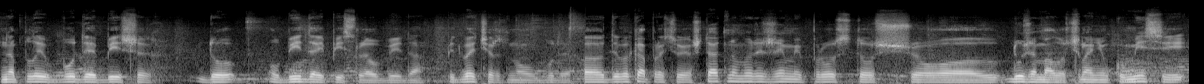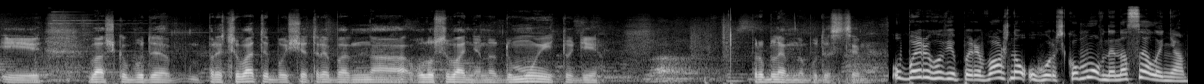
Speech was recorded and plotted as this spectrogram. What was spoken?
Наплив буде більше до обіду і після обіду. Під вечір знову буде. Е, ДВК працює в штатному режимі, просто що дуже мало членів комісії і важко буде працювати, бо ще треба на голосування на дому і тоді проблемно буде з цим. У берегові переважно угорськомовне населення.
